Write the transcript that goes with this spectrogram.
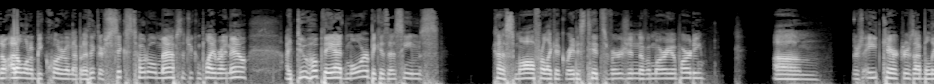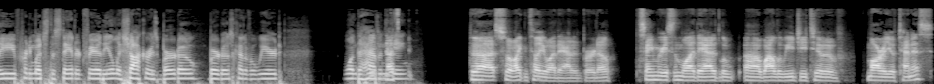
I don't I don't want to be quoted on that, but I think there's six total maps that you can play right now. I do hope they add more because that seems kind of small for like a greatest hits version of a Mario Party. Um, there's eight characters, I believe, pretty much the standard fare. The only shocker is Birdo. Birdo's kind of a weird one to have in the That's- game. The, so I can tell you why they added Birdo. The same reason why they added Lu- uh, Waluigi to Mario Tennis.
